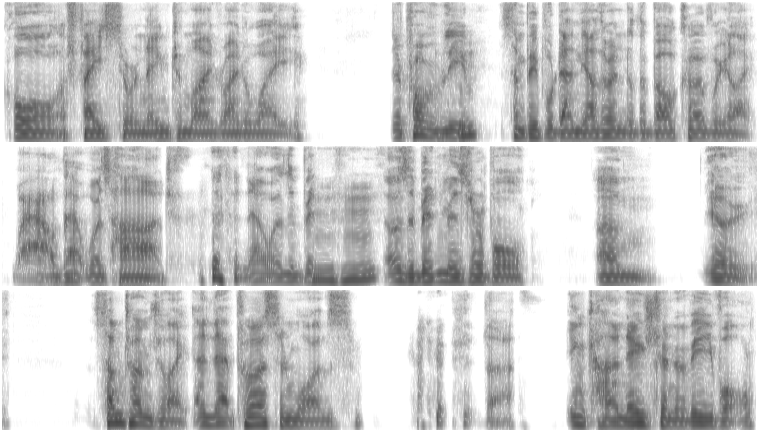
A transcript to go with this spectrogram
call a face or a name to mind right away. There are probably Mhm. some people down the other end of the bell curve where you're like, wow, that was hard. that was a bit Mm-hmm. that was a bit miserable. Um, you know, sometimes you're like, and that person was the incarnation of evil.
